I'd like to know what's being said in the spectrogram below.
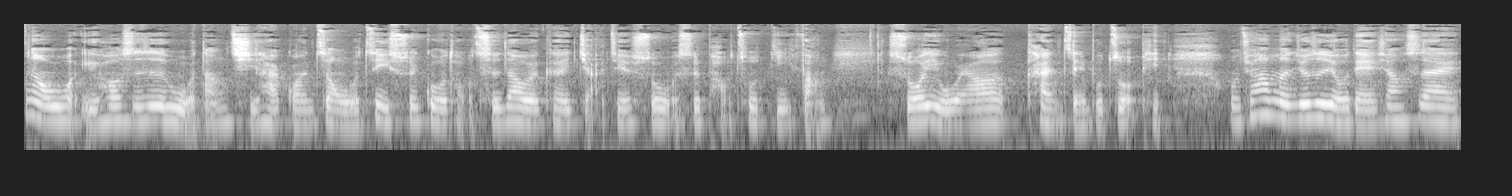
那我以后是是我当其他观众，我自己睡过头迟到，我也可以假借说我是跑错地方，所以我要看这部作品。我觉得他们就是有点像是在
